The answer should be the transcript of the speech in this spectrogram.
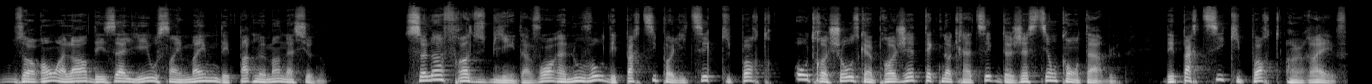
Nous aurons alors des alliés au sein même des parlements nationaux. Cela fera du bien d'avoir à nouveau des partis politiques qui portent autre chose qu'un projet technocratique de gestion comptable. Des partis qui portent un rêve.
